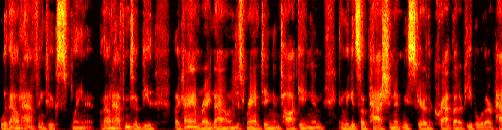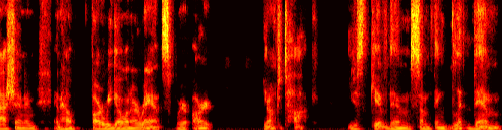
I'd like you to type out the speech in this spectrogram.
without having to explain it, without having to be like I am right now and just ranting and talking and and we get so passionate and we scare the crap out of people with our passion and and how far we go on our rants. Where art, you don't have to talk. You just give them something, let them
